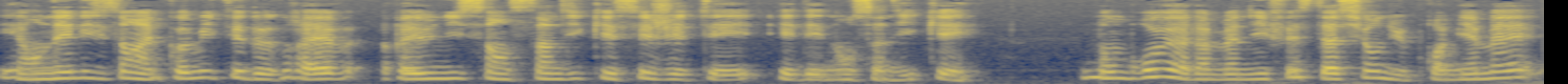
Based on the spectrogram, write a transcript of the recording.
et en élisant un comité de grève réunissant syndiqués CGT et des non syndiqués. Nombreux à la manifestation du 1er mai,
